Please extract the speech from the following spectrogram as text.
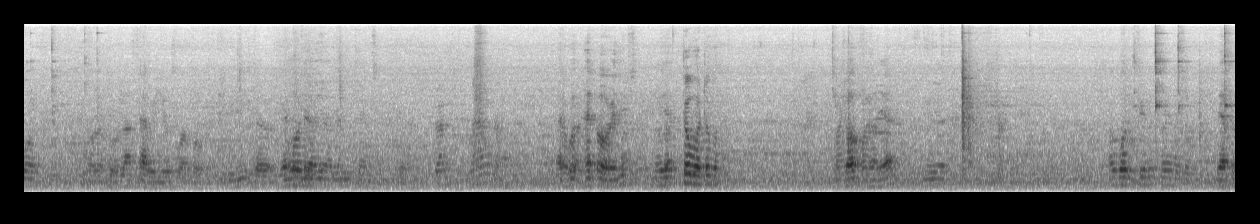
pun orang last time we video tu We Ini the Oh ya ya dan cancel. Kan mana? Apa apa ready? Cuba cuba. Masuk apa ya? Ya. Apa tu kena kau nak? Ya tu.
